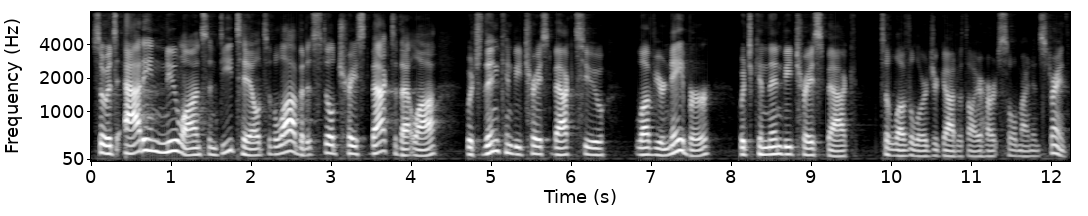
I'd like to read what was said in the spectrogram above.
So it's adding nuance and detail to the law, but it's still traced back to that law, which then can be traced back to love your neighbor, which can then be traced back to love the Lord your God with all your heart, soul, mind, and strength.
